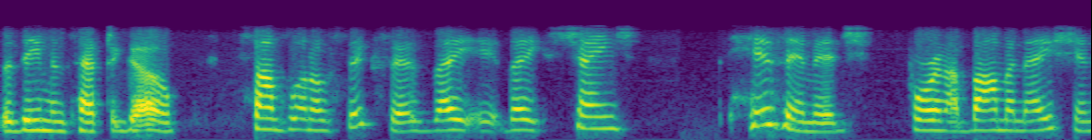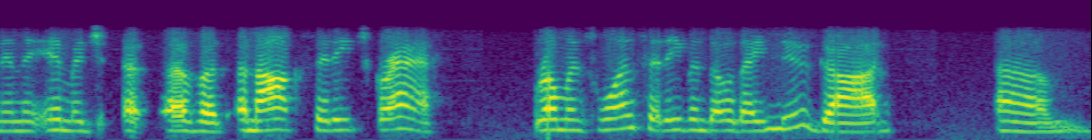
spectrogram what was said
the demons have to go. Psalms 106 says they they exchanged his image for an abomination in the image of an ox that eats grass. Romans 1 said even though they knew God, um,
